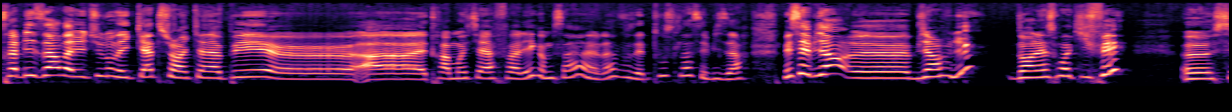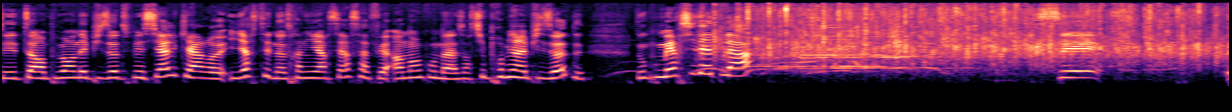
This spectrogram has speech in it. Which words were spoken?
très bizarre, d'habitude on est quatre sur un canapé euh, à être à moitié affalés comme ça. Là vous êtes tous là, c'est bizarre. Mais c'est bien, euh, bienvenue dans Laisse-moi kiffer euh, c'était un peu un épisode spécial car euh, hier c'était notre anniversaire, ça fait un an qu'on a sorti le premier épisode. Donc merci d'être là. C'est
